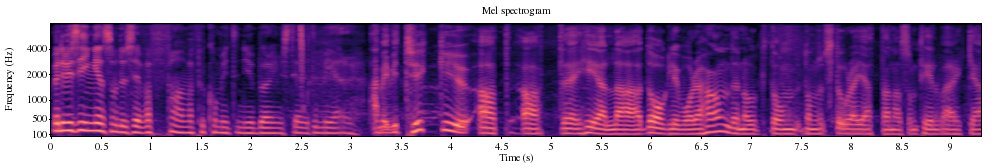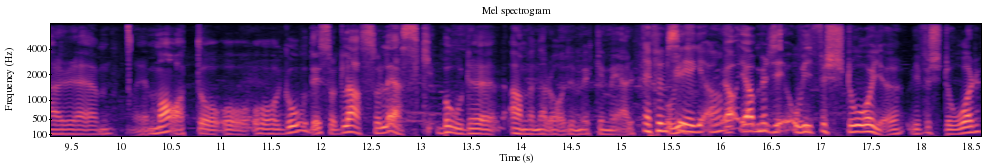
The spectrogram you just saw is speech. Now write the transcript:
Men det finns ingen som du säger, vad fan, varför kommer inte ni att börja investera lite mer? Ja, men vi tycker ju att, att eh, hela dagligvaruhandeln och de, de stora jättarna som tillverkar eh, mat och, och, och, godis och glass och läsk borde använda radio mycket mer. FMCG, ja. ja. ja men, och vi förstår ju, vi förstår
